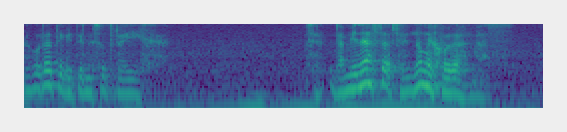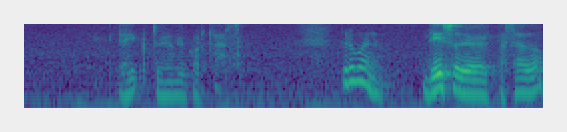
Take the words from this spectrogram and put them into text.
Acordate que tienes otra hija. O sea, la amenaza, o sea, no me jodas más. Y ahí tuvieron que cortarla. Pero bueno, de eso debe haber pasado.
